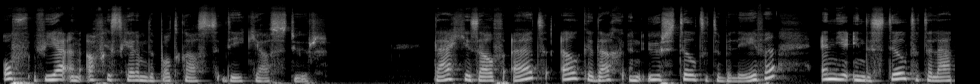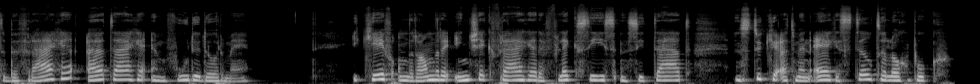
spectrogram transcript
of via een afgeschermde podcast die ik jou stuur. Daag jezelf uit elke dag een uur stilte te beleven en je in de stilte te laten bevragen, uitdagen en voeden door mij. Ik geef onder andere incheckvragen, reflecties, een citaat, een stukje uit mijn eigen stilte-logboek.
